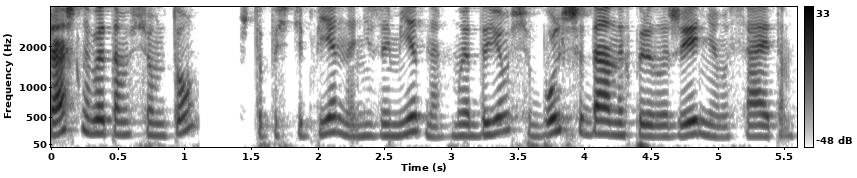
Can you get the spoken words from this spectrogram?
Страшно в этом всем то, что постепенно, незаметно мы отдаем все больше данных приложениям и сайтам.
